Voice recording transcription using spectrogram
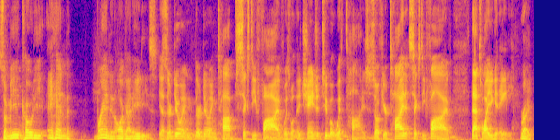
So me, Cody, and Brandon all got 80s. Yeah, they're doing they're doing top 65 was what they changed it to, but with ties. So if you're tied at 65, that's why you get 80. Right,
